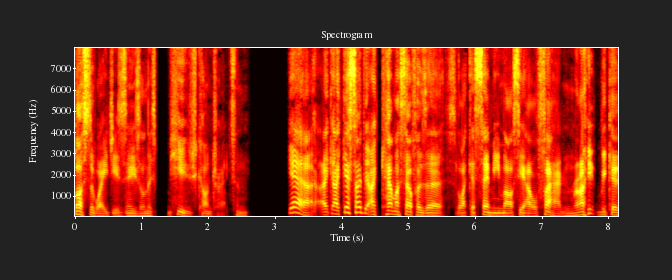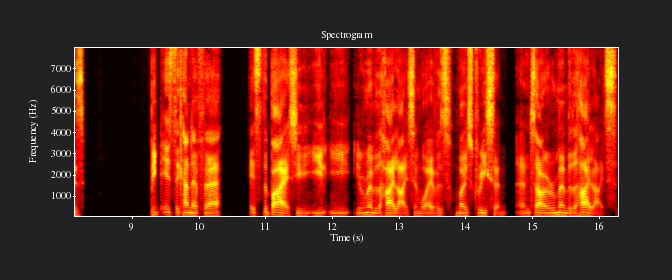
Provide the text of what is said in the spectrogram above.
plus the wages, and he's on this huge contract. And yeah, I, I guess I, I count myself as a like a semi Martial fan, right? Because it's the kind of uh, it's the bias. You, you you you remember the highlights and whatever's most recent, and so I remember the highlights.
